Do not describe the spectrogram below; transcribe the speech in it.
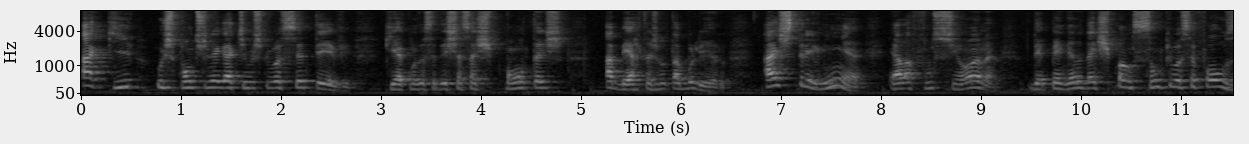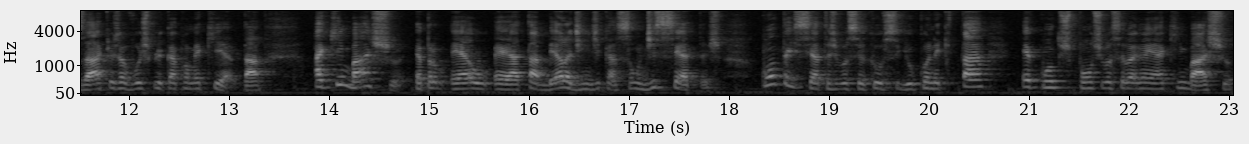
Aqui, os pontos negativos que você teve, que é quando você deixa essas pontas abertas no tabuleiro. A estrelinha, ela funciona dependendo da expansão que você for usar, que eu já vou explicar como é que é, tá? Aqui embaixo é, pra, é, é a tabela de indicação de setas. Quantas setas você conseguiu conectar é quantos pontos você vai ganhar aqui embaixo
